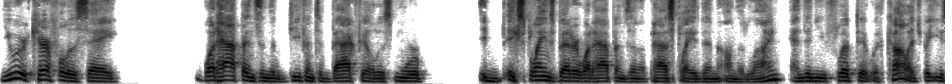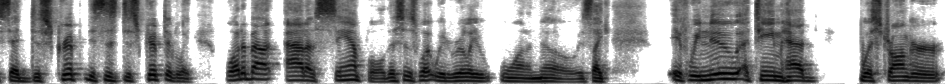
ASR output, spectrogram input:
You were careful to say what happens in the defensive backfield is more it explains better what happens in the pass play than on the line. And then you flipped it with college, but you said descript. This is descriptively. What about out of sample? This is what we'd really want to know. It's like if we knew a team had was stronger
